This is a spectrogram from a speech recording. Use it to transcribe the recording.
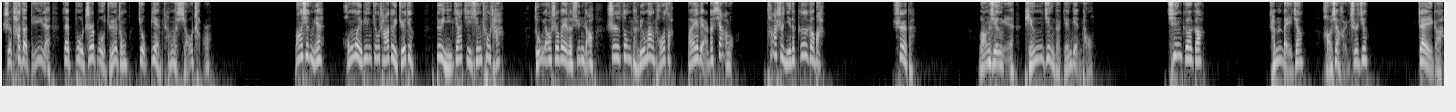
使他的敌人在不知不觉中就变成了小丑。”王兴民，红卫兵纠察队决定对你家进行抽查，主要是为了寻找失踪的流氓头子白脸的下落。他是你的哥哥吧？是的，王兴敏平静的点点头。亲哥哥，陈北江好像很吃惊，这个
